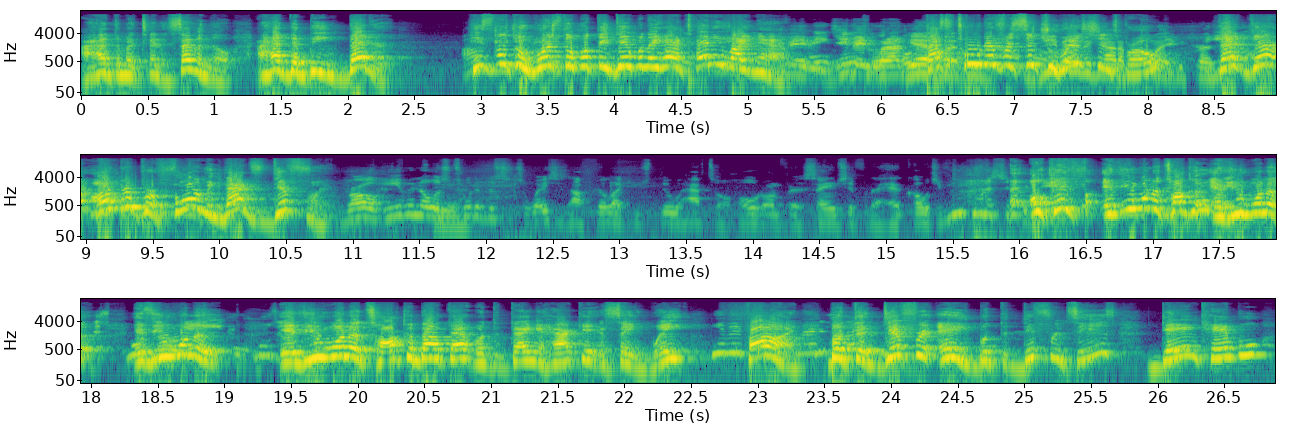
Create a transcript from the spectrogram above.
I had them at ten and seven though. I had them being better. He's looking worse than what they did when they had Teddy right now. G-Baby, G-Baby, what I Yeah, That's two different situations, bro. That they're underperforming. That's different. Bro, even though it's two different situations, I feel like you still have to hold on for the same shit for the head coach. If you do this shit, Okay, Dan- if you want to talk, if you want to, if you want to, if you want to talk about that with the thing and Hackett and say wait, fine. But the different, hey, but the difference is Dan Campbell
